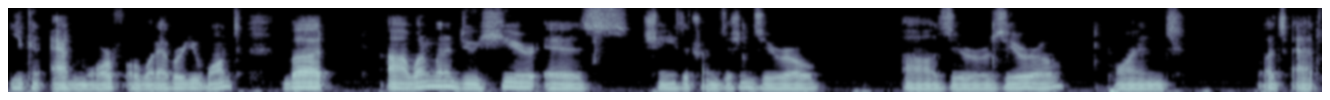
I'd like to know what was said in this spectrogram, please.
you can add morph or whatever you want. But uh, what I'm gonna do here is change the transition zero uh, zero zero point let's add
